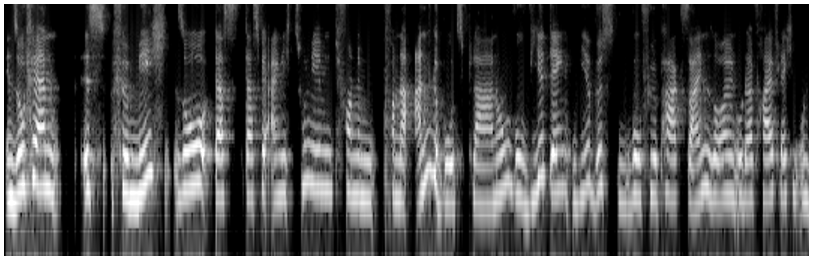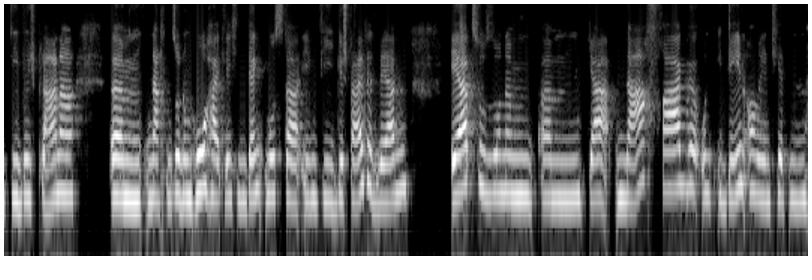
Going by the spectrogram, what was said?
Insofern ist für mich so, dass, dass wir eigentlich zunehmend von, einem, von einer Angebotsplanung, wo wir denken, wir wüssten, wofür Parks sein sollen oder Freiflächen und die durch Planer ähm, nach so einem hoheitlichen Denkmuster irgendwie gestaltet werden, eher zu so einem ähm, ja, Nachfrage- und ideenorientierten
